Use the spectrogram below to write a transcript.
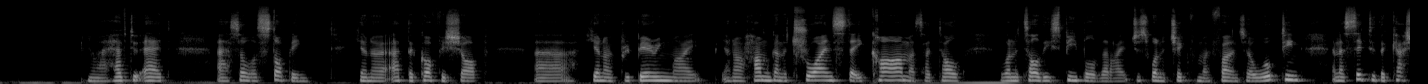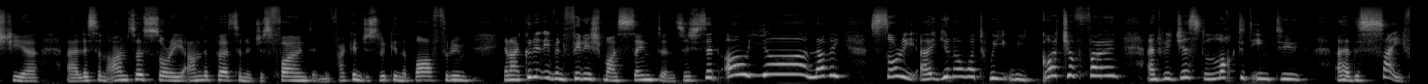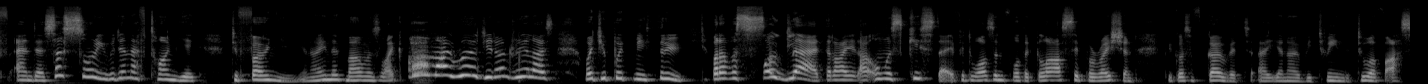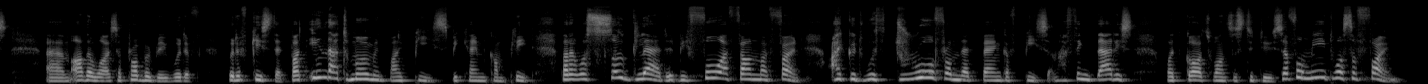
Know, I have to add, as I was stopping, you know, at the coffee shop, uh, you know, preparing my, you know, how I'm going to try and stay calm as I tell, I want to tell these people that I just want to check for my phone. So I walked in and I said to the cashier, uh, listen, I'm so sorry. I'm the person who just phoned. And if I can just look in the bathroom. And I couldn't even finish my sentence. And she said, oh, yeah, lovely. Sorry. Uh, you know what? We, we got your phone and we just locked it into uh, the safe. And uh, so sorry, we didn't have time yet to phone you. You know, in that moment, I was like, oh my word, you don't realize what you put me through. But I was so glad that I, I almost kissed her if it wasn't for the glass separation because of COVID, uh, you know, between the two of us. Um, otherwise, I probably would have would have kissed it. But in that moment, my peace became complete. But I was so glad that before I found my phone, I could withdraw from that bank of peace. And I think that is what God wants us to do. So for me, it was a phone.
